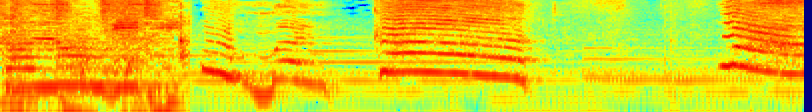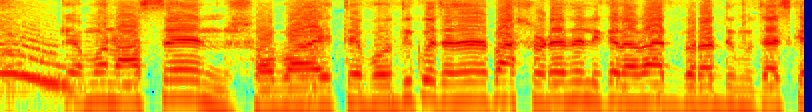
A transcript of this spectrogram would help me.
চলুঙ্গি কেমন আছেন? সবাই তে বৌদি কোথা থেকে পাঁচশো টাকা লিখে রাত বেড়া দিব? আজকে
